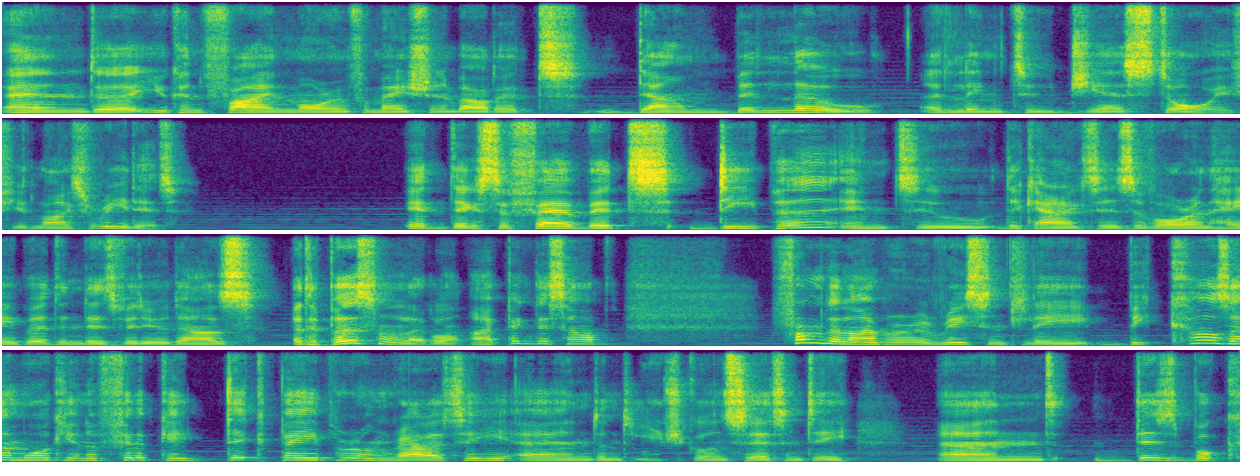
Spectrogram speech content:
and uh, you can find more information about it down below, a link to JSTOR if you'd like to read it. It digs a fair bit deeper into the characters of Orr and Haber than this video does. At a personal level, I picked this up from the library recently because I'm working on a Philip K. Dick paper on reality and ontological uncertainty, and this book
